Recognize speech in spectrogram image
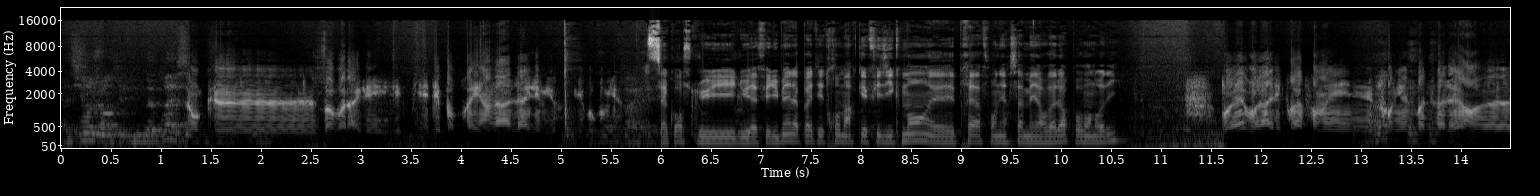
De presse. Donc, euh, bah voilà, il, est, il, est- il était pas prêt. Hein. Là, là, il est mieux. Il est beaucoup mieux. Sa course lui, lui a fait du bien. Il n'a pas été trop marqué physiquement et prêt à fournir sa meilleure valeur pour vendredi? Ouais, voilà, il est prêt à fournir une bonne valeur. Euh,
